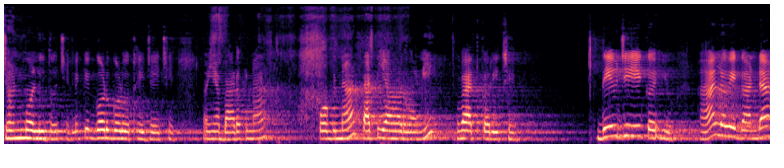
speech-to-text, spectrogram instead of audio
જન્મ લીધો છે. એટલે કે ગળગળો થઈ જાય છે. અહીંયા બાળકના પગના ટાટિયા વાળવાની વાત કરી છે. દેવજીએ કહ્યું, હાલ હવે ગાંડા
